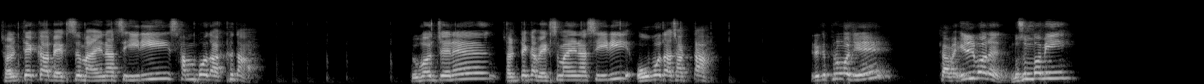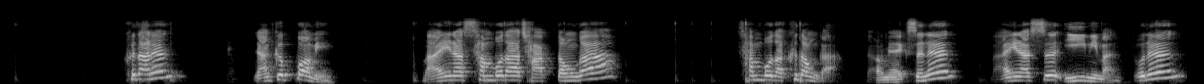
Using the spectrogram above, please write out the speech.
절대값 x-1이 3보다 크다. 두 번째는 절대값 x-1이 5보다 작다. 이렇게 푸는 거지. 자, 1번은 무슨 범위? 크다는 양끝 범위. 마이너스 3보다 작던가 3보다 크던가. 자, 그러면 x는 마이너스 2 미만 또는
